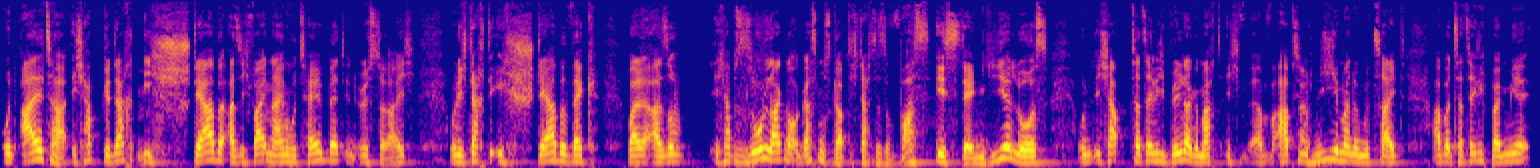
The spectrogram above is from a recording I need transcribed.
Und Alter, ich habe gedacht, ich sterbe. Also ich war in einem Hotelbett in Österreich und ich dachte, ich sterbe weg, weil also ich habe so lange Orgasmus gehabt. Ich dachte so, was ist denn hier los? Und ich habe tatsächlich Bilder gemacht. Ich äh, habe sie noch nie jemandem gezeigt, aber tatsächlich bei mir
